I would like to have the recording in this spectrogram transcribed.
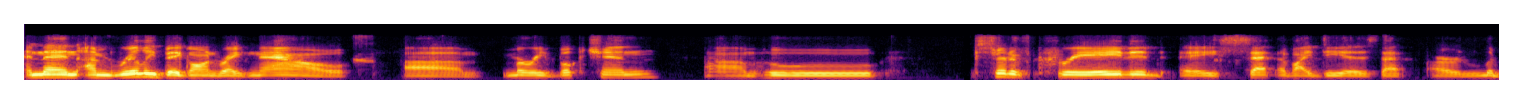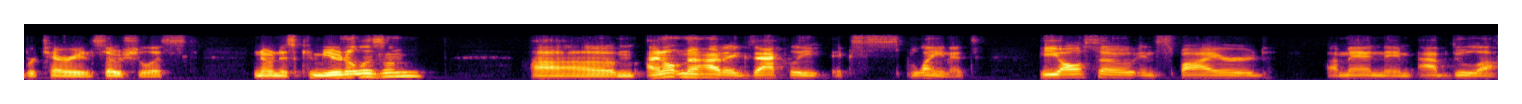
and then I'm really big on right now um, Murray Bookchin, um, who sort of created a set of ideas that are libertarian socialist, known as communalism. Um, I don't know how to exactly explain it. He also inspired a man named Abdullah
